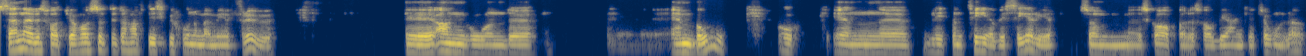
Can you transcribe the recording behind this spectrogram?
Sen är det så att jag har suttit och haft diskussioner med min fru eh, angående eh, en bok och en eh, liten tv-serie som skapades av Bianca Kronlöf.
